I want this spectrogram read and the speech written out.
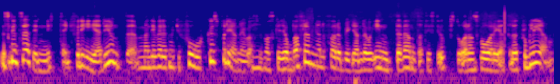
jag skulle inte säga att det är nytt tänk, för det är det ju inte. Men det är väldigt mycket fokus på det nu, att mm. man ska jobba främjande förebyggande och inte vänta tills det uppstår en svårighet eller ett problem.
